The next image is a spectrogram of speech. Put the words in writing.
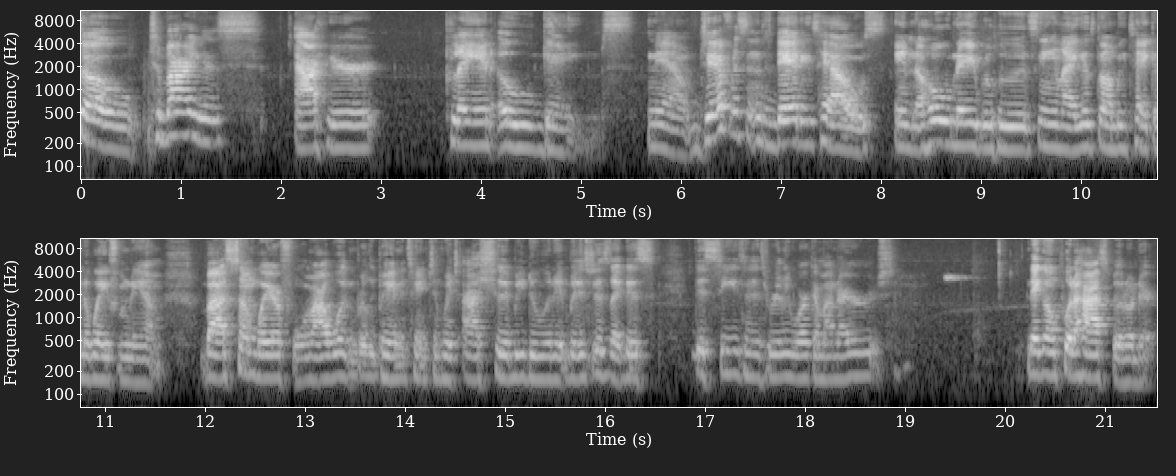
So Tobias out here playing old games. Now Jefferson's daddy's house in the whole neighborhood seemed like it's gonna be taken away from them by some way or form. I wasn't really paying attention, which I should be doing it, but it's just like this this season is really working my nerves. They're gonna put a hospital there.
